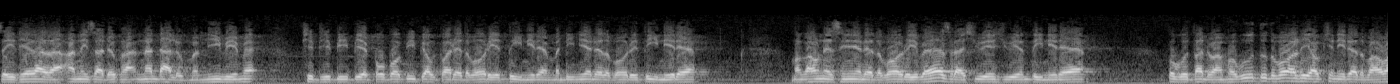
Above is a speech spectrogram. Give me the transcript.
စိတ်ထဲကသာအနိစ္စဒုက္ခအနတ္တလို့မမြည်ပေမဲ့ဖြစ်ဖြစ်ပြီးပြပေါ်ပေါ်ပြီးပြောက်သွားတဲ့သဘောတွေသိနေတယ်မတည်မြဲတဲ့သဘောတွေသိနေတယ်မကောင်းတဲ့ဆင်းရဲတဲ့သဘောတွေပဲဆိုတာရှူရင်ရှူရင်သိနေတယ် ပုဂ္ဂိုလ်တ attva မဟုတ်ဘူးသူသဘောအလျောက်ဖြစ်နေတဲ့သဘာဝ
